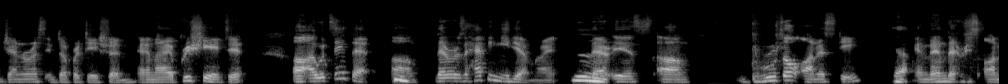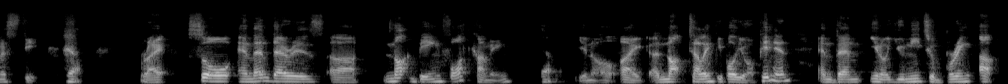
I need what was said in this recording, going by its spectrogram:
generous interpretation, and I appreciate it. Uh, I would say that um, there is a happy medium, right? mm, There is um, brutal honesty, Yeah. and then there is honesty. Right? So, and then there is uh, not being forthcoming, Yeah. you know, like uh, not telling people your opinion, and then you know you need to bring up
